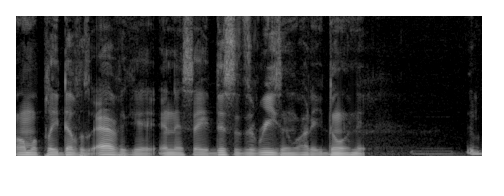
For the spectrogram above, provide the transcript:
oh, I'm gonna play devil's advocate and then say this is the reason why they doing it.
